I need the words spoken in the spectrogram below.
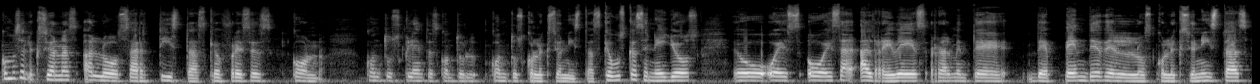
cómo seleccionas a los artistas que ofreces con con tus clientes, con, con tus coleccionistas? ¿Qué buscas en ellos? ¿O, es, o es al revés? ¿Realmente depende de los coleccionistas?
